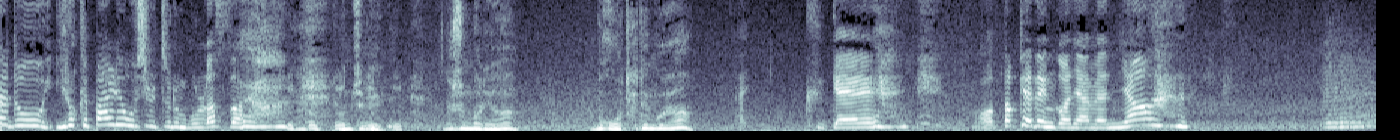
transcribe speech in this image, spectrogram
해도 이렇게 빨리 오실 줄은 몰랐어요. 연재비, 무슨 말이야? 뭐가 어떻게 된 거야? 그게 어떻게 된 거냐면요.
